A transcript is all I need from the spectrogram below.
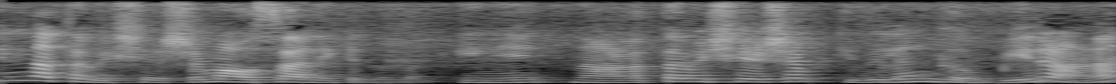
ഇന്നത്തെ വിശേഷം അവസാനിക്കുന്നത്. ഇനി നാളത്തെ വിശേഷം ഇതിലും ഗംഭീരമാണ്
